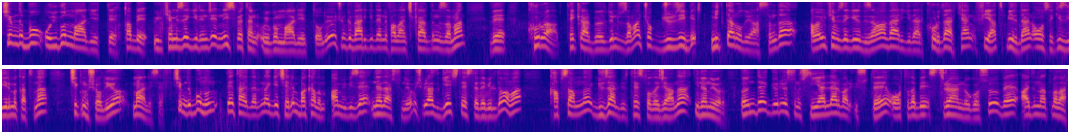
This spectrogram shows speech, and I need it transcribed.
Şimdi bu uygun maliyetli. Tabi ülkemize girince nispeten uygun maliyetli oluyor. Çünkü vergilerini falan çıkardığınız zaman ve kura tekrar böldüğünüz zaman çok cüzi bir miktar oluyor aslında. Ama ülkemize girdiği zaman vergiler kur derken fiyat birden 18-20 katına çıkmış oluyor maalesef. Şimdi bunun detaylarına geçelim bakalım Ami bize neler sunuyormuş. Biraz geç test edebildim ama kapsamlı güzel bir test olacağına inanıyorum. Önde görüyorsunuz sinyaller var üstte. Ortada bir Citroen logosu ve aydınlatmalar.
